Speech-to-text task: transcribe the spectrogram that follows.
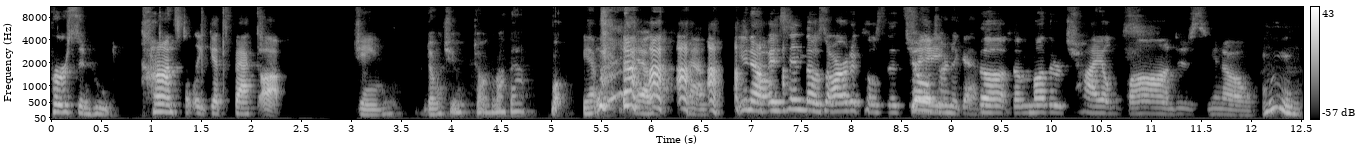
person who constantly gets back up. Jane, don't you talk about that? Yeah, yeah, yeah. You know, it's in those articles that children again. The the mother child bond is, you know, mm.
